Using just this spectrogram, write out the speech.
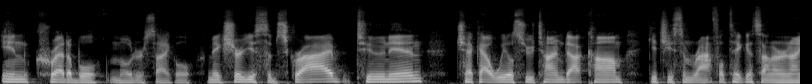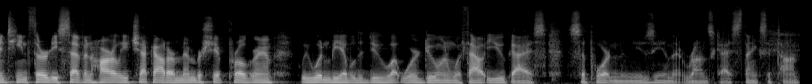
Incredible motorcycle. Make sure you subscribe, tune in, check out wheelsthroughtime.com, get you some raffle tickets on our 1937 Harley. Check out our membership program. We wouldn't be able to do what we're doing without you guys supporting the museum that runs, guys. Thanks a ton.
